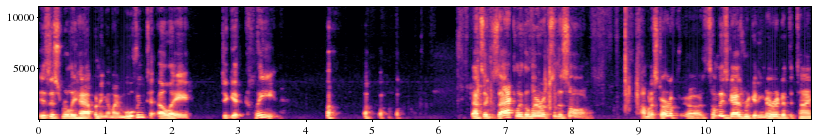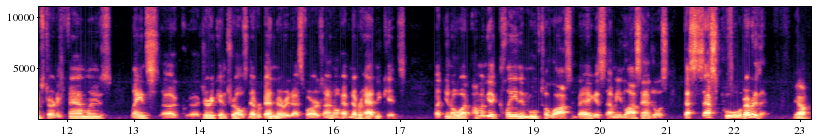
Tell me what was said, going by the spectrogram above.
is this really happening? Am I moving to LA to get clean? That's exactly the lyrics of the song. I'm going to start. A, uh, some of these guys were getting married at the time, starting families. Layne's uh, Jerry Cantrell has never been married, as far as I know. Have never had any kids. But you know what? I'm going to get clean and move to Las Vegas. I mean, Los Angeles, the cesspool of everything. Yep.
